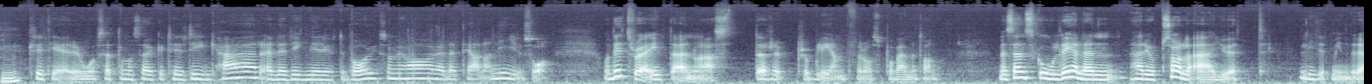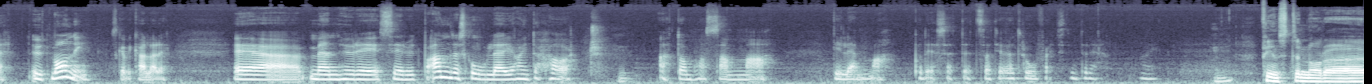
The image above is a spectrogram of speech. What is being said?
Mm. kriterier oavsett om man söker till RIG här eller RIG nere i Göteborg som vi har eller till alla NIU så. Och det tror jag inte är några större problem för oss på badminton. Men sen skoldelen här i Uppsala är ju ett litet mindre utmaning, ska vi kalla det. Eh, men hur det ser ut på andra skolor, jag har inte hört Mm. att de har samma dilemma på det sättet. Så jag, jag tror faktiskt inte det. Finns det några,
